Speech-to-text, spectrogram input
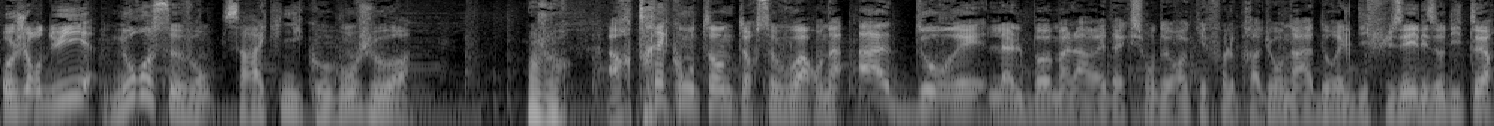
Aujourd'hui, nous recevons Sarah Kiniko. Bonjour. Bonjour. Alors très content de te recevoir, on a adoré l'album à la rédaction de Rock et Folk Radio, on a adoré le diffuser les auditeurs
